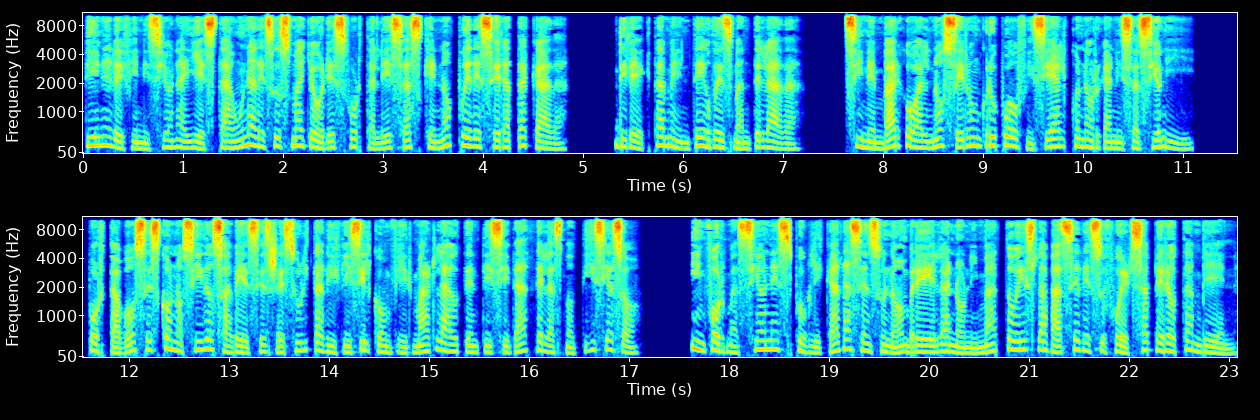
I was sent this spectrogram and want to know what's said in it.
Tiene definición ahí está una de sus mayores fortalezas que no puede ser atacada directamente o desmantelada. Sin embargo, al no ser un grupo oficial con organización y portavoces conocidos a veces resulta difícil confirmar la autenticidad de las noticias o informaciones publicadas en su nombre. El anonimato es la base de su fuerza pero también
